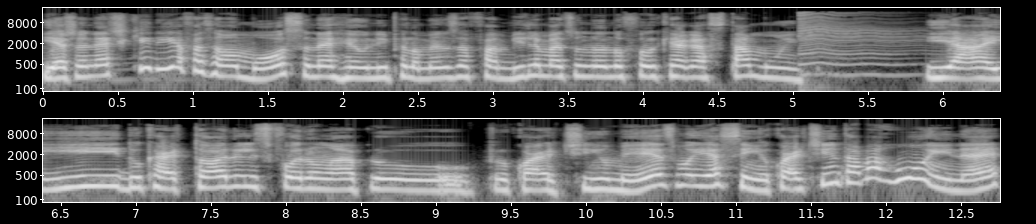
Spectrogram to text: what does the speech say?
E a Janete queria fazer um almoço, né? Reunir pelo menos a família, mas o Nonô falou que ia gastar muito. E aí, do cartório, eles foram lá pro, pro quartinho mesmo. E assim, o quartinho tava ruim, né?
